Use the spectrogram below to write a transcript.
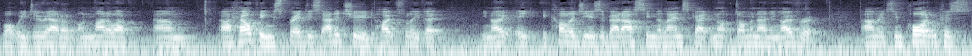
what we do out on, on Matuwa um, are helping spread this attitude, hopefully, that you know, e- ecology is about us in the landscape, not dominating over it. Um, it's important because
